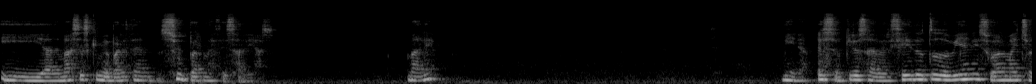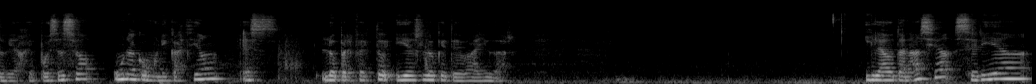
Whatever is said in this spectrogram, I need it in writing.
y además es que me parecen súper necesarias. ¿Vale? Mira, eso, quiero saber si ha ido todo bien y su alma ha hecho el viaje. Pues eso, una comunicación es lo perfecto y es lo que te va a ayudar. Y la eutanasia sería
